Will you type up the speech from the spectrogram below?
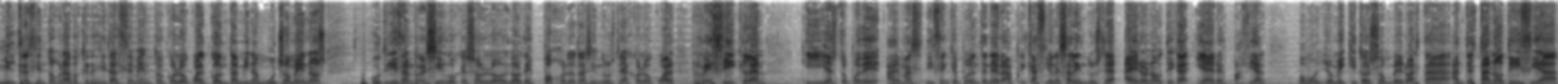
1300 grados que necesita el cemento, con lo cual contamina mucho menos, utilizan residuos que son los, los despojos de otras industrias, con lo cual reciclan y esto puede, además dicen que pueden tener aplicaciones a la industria aeronáutica y aeroespacial. Vamos, yo me quito el sombrero hasta ante esta noticia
